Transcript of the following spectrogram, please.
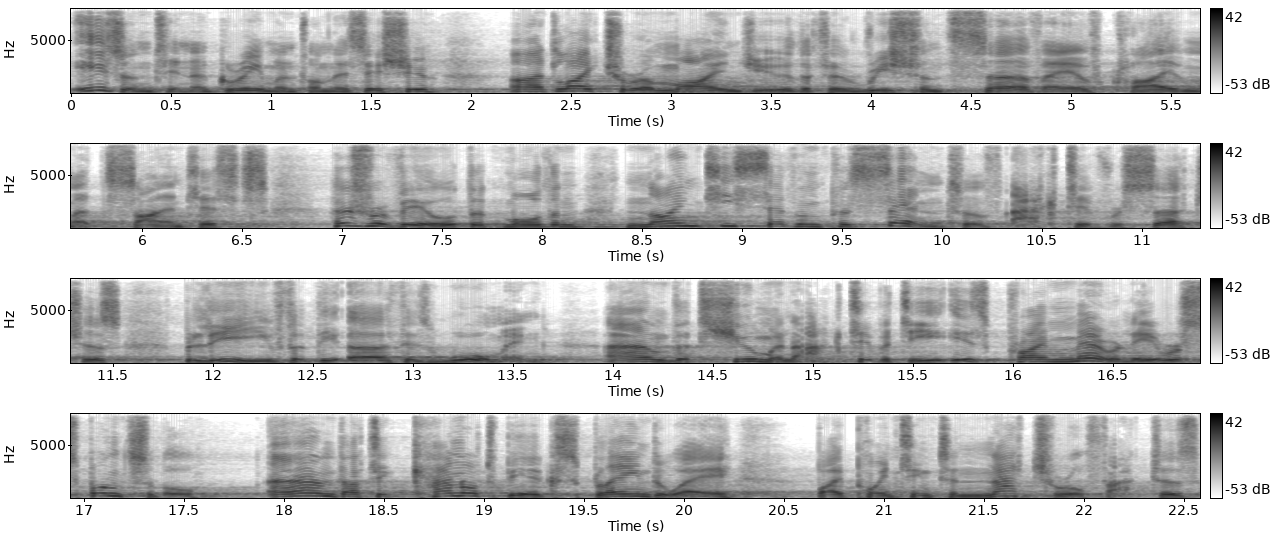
isn't in agreement on this issue, I'd like to remind you that a recent survey of climate scientists has revealed that more than 97% of active researchers believe that the Earth is warming and that human activity is primarily responsible, and that it cannot be explained away by pointing to natural factors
